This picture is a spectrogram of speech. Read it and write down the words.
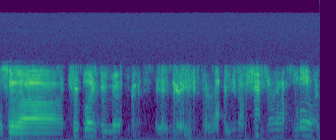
I said, uh, Triple H, you know, she's the rock blood.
